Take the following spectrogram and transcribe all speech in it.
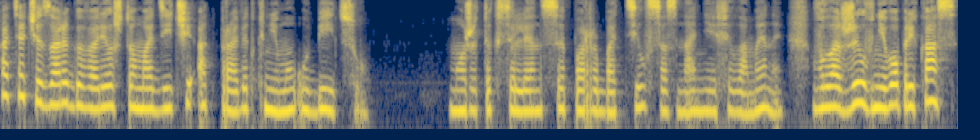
хотя Чезаре говорил, что Мадичи отправит к нему убийцу. Может, Экселленсе поработил сознание Филомены, вложил в него приказ?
